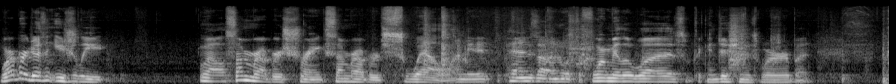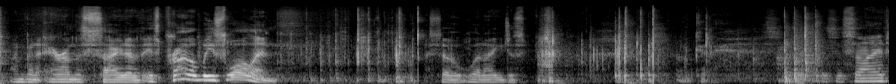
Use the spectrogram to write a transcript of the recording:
Rubber doesn't usually... Well, some rubbers shrink, some rubbers swell. I mean, it depends on what the formula was, what the conditions were, but I'm going to err on the side of it's probably swollen. So what I just... Okay, so this aside.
